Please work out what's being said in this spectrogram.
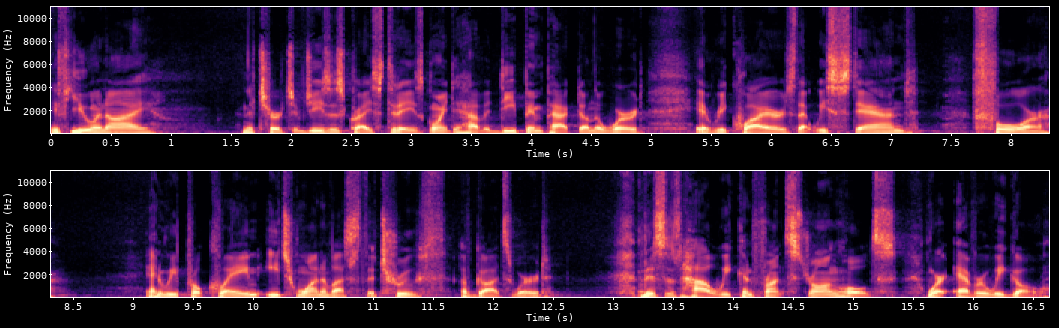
If you and I and the Church of Jesus Christ today is going to have a deep impact on the Word, it requires that we stand for and we proclaim each one of us the truth of God's Word. This is how we confront strongholds wherever we go,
